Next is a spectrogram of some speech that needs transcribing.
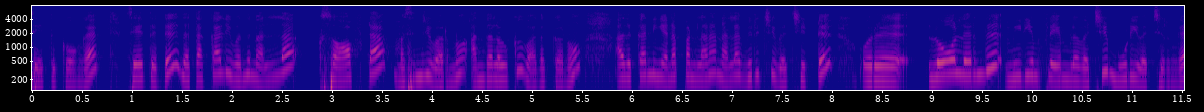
சேர்த்துக்கோங்க. சேர்த்துட்டு இந்த தக்காளி வந்து நல்லா சாஃப்டாக மசிஞ்சு வரணும். அந்த அளவுக்கு வதக்கணும். அதுக்காக நீங்கள் என்ன பண்ணலான்னா நல்லா விரித்து வச்சுட்டு ஒரு லோலேருந்து மீடியம் ஃப்ளேமில் வச்சு மூடி வச்சுருங்க.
